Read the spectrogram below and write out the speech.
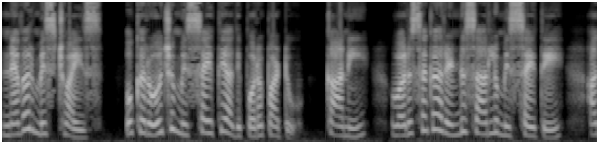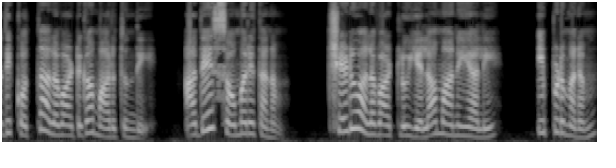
నెవర్ మిస్ ట్వైస్ ఒక రోజు మిస్ అయితే అది పొరపాటు. కానీ వరుసగా రెండుసార్లు మిస్ అయితే అది కొత్త అలవాటుగా మారుతుంది. అదే సోమరితనం. చెడు అలవాట్లు ఎలా మానేయాలి? ఇప్పుడు మనం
